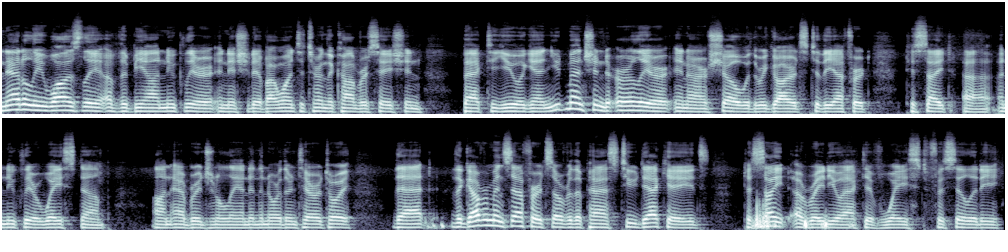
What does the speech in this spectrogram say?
Natalie Wasley of the Beyond Nuclear Initiative, I want to turn the conversation back to you again. You'd mentioned earlier in our show with regards to the effort to site uh, a nuclear waste dump on Aboriginal land in the Northern Territory that the government's efforts over the past two decades to site a radioactive waste facility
